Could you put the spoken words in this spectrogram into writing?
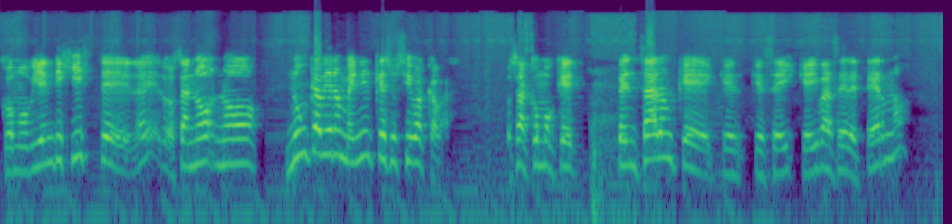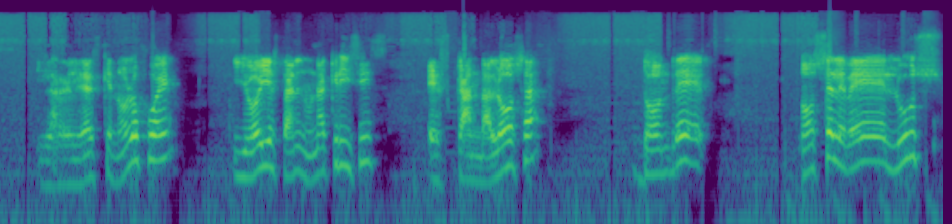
como bien dijiste, ¿eh? o sea, no no nunca vieron venir que eso se iba a acabar. O sea, como que pensaron que, que, se, que iba a ser eterno y la realidad es que no lo fue y hoy están en una crisis escandalosa donde no se le ve luz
